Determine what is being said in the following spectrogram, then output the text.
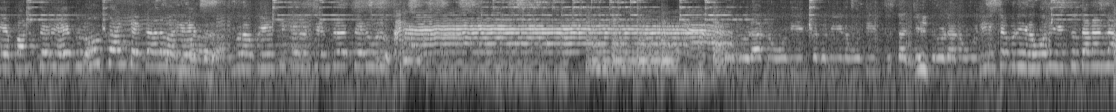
కంటే పంట రేకులు కంటే కలువ రేకులు. ఇప్పుడు పేటికలు చంద్ర తెరువులు. చంద్రుడను ఉదయించకు నేను ఉదయించుతా. చంద్రుడను ఉదయించకు నేను ఉదయించుతానన్నా.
